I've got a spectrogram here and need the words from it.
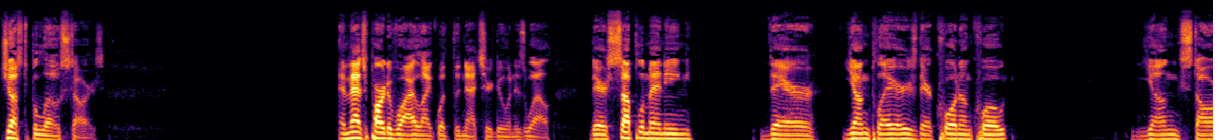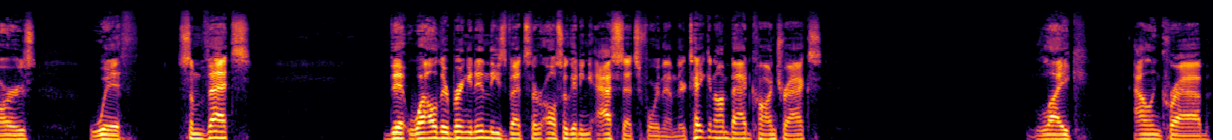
just below stars. And that's part of why I like what the Nets are doing as well. They're supplementing their young players, their quote unquote young stars, with some vets that while they're bringing in these vets, they're also getting assets for them. They're taking on bad contracts like Allen Crabbe,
